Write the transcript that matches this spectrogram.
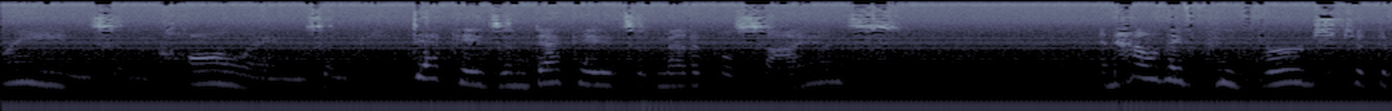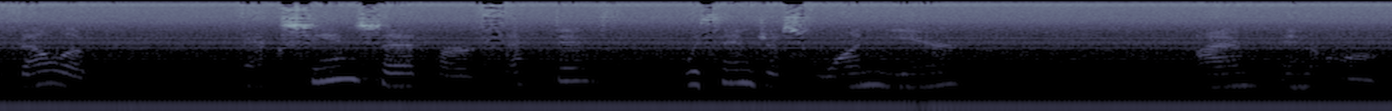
brains and callings and decades and decades of medical science, and how they've converged to develop vaccines that are effective within just one year, I'm in awe.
